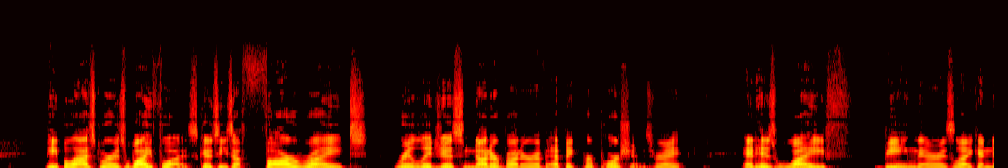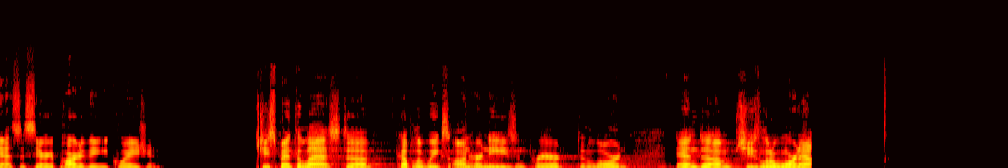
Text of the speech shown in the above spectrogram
People asked where his wife was, because he's a far right religious nutter butter of epic proportions, right? And his wife being there is like a necessary part of the equation. She spent the last uh, couple of weeks on her knees in prayer to the Lord, and um, she's a little worn out.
